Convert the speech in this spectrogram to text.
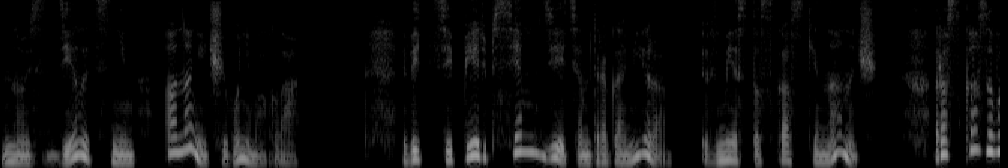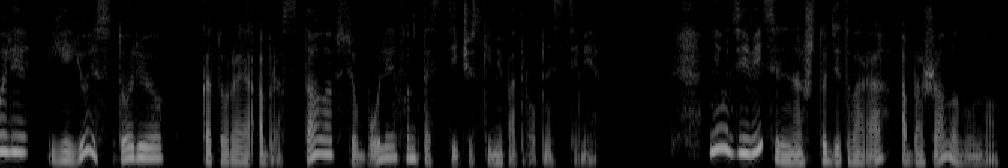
но сделать с ним она ничего не могла. Ведь теперь всем детям Драгомира вместо сказки на ночь рассказывали ее историю, которая обрастала все более фантастическими подробностями. Неудивительно, что детвора обожала Луну.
